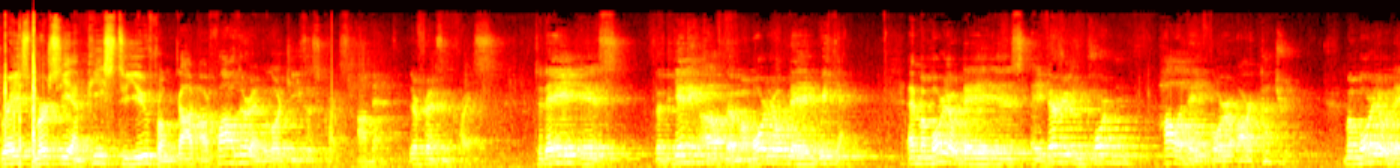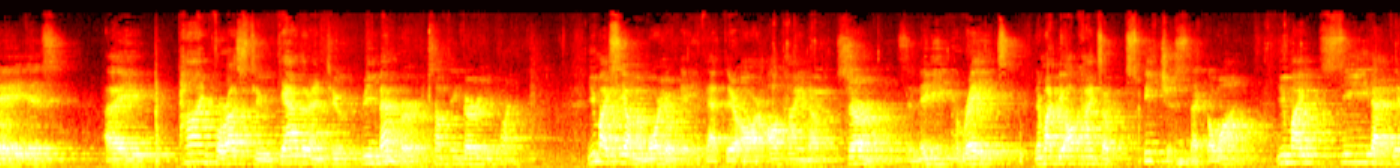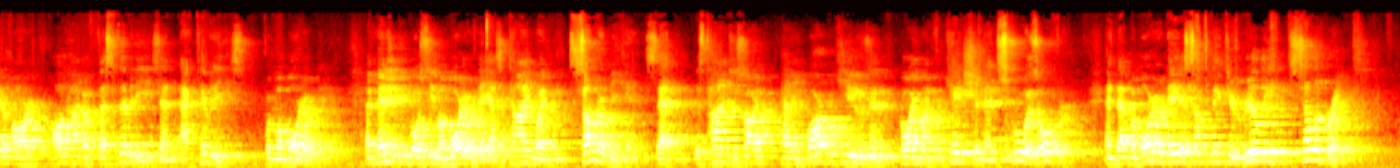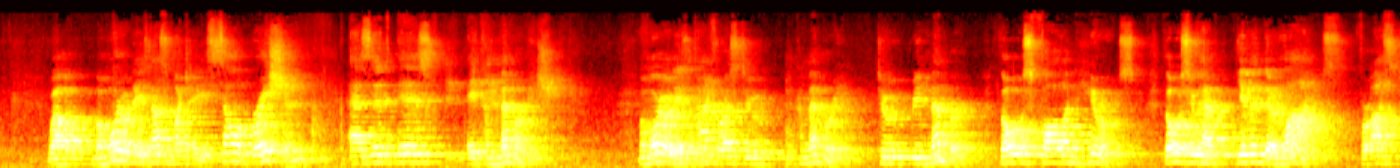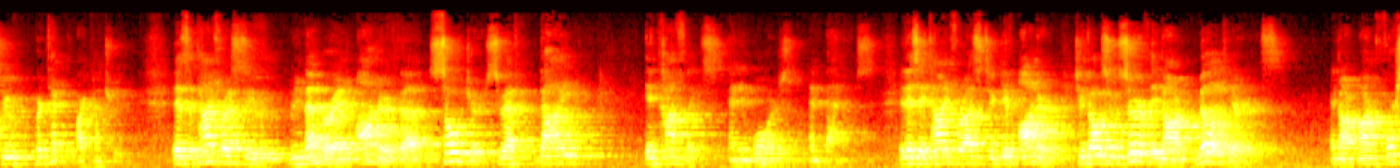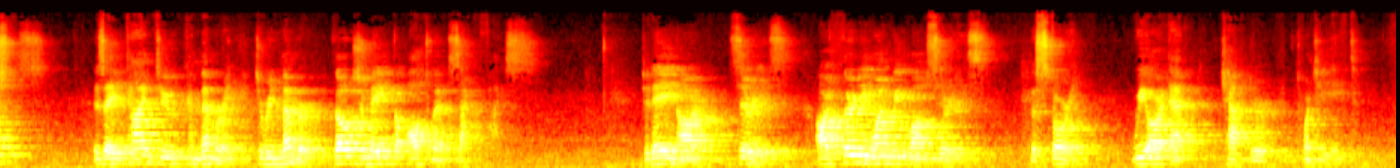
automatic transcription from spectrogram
Grace, mercy, and peace to you from God our Father and the Lord Jesus Christ. Amen. Dear friends in Christ, today is the beginning of the Memorial Day weekend. And Memorial Day is a very important holiday for our country. Memorial Day is a time for us to gather and to remember something very important. You might see on Memorial Day that there are all kinds of ceremonies and maybe parades. There might be all kinds of speeches that go on. You might see that there are all kinds of festivities and activities for Memorial Day. And many people see Memorial Day as a time when summer begins, that it's time to start having barbecues and going on vacation and school is over. And that Memorial Day is something to really celebrate. Well, Memorial Day is not so much a celebration as it is a commemoration. Memorial Day is a time for us to commemorate, to remember those fallen heroes, those who have given their lives for us to protect our country. It is a time for us to remember and honor the soldiers who have died in conflicts and in wars and battles. It is a time for us to give honor to those who serve in our militaries and our armed forces. It is a time to commemorate, to remember those who made the ultimate sacrifice. Today, in our series, our 31 week long series, The Story, we are at chapter 28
